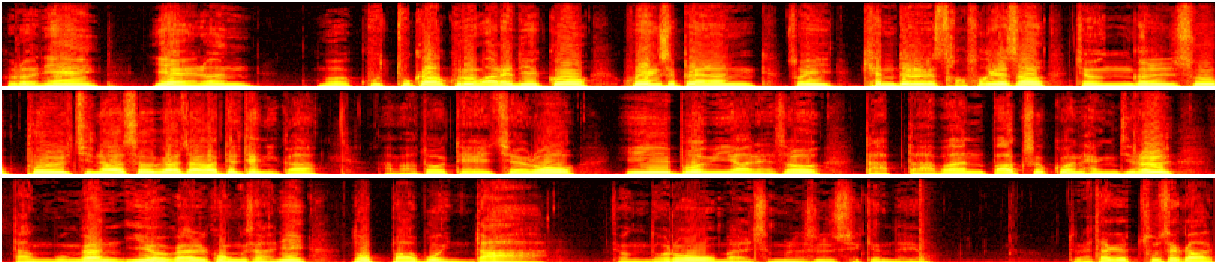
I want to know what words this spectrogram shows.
그러니 얘는 뭐 구, 두가 구름 안에도 있고 후행스페는 소위 캔들 소- 속에서 정글 숲을 지나서 가자가 될 테니까 아마도 대체로 이 범위 안에서 답답한 박스권 행진을 당분간 이어갈 공산이 높아 보인다 정도로 말씀을 쓸 수 있겠네요. 뚜렷하게 추세가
